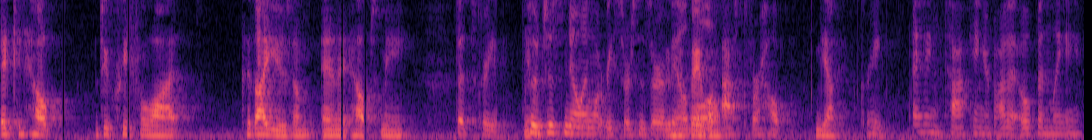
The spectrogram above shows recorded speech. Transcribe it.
it can help decrease a lot because I use them and it helps me. That's great. Yeah. So just knowing what resources are available, ask for help. Yeah. Great. I think talking about it openly,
